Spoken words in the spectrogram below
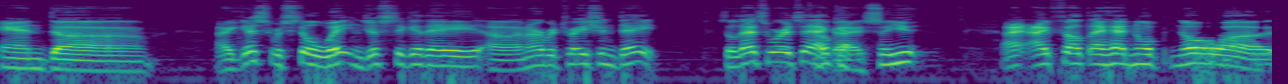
and uh, I guess we're still waiting just to get a uh, an arbitration date. So that's where it's at, Okay, guys. so you I, I felt I had no no. Uh,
